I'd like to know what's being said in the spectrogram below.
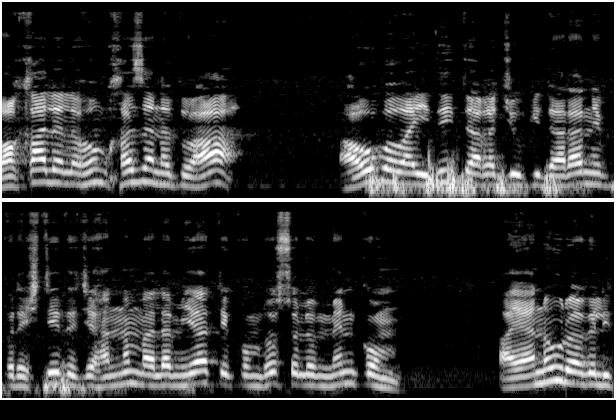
وقال لهم خزنتها او به وای دی ته هغه چوکیداران پرشته د جهنم علم یاتکم رسل منکم آیا نو راغلی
